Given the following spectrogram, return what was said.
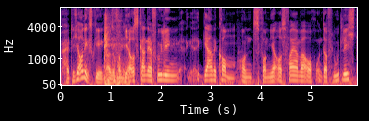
Hätte ich auch nichts gegen. Also von mir aus kann der Frühling äh, gerne kommen. Und von mir aus feiern wir auch unter Flutlicht.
